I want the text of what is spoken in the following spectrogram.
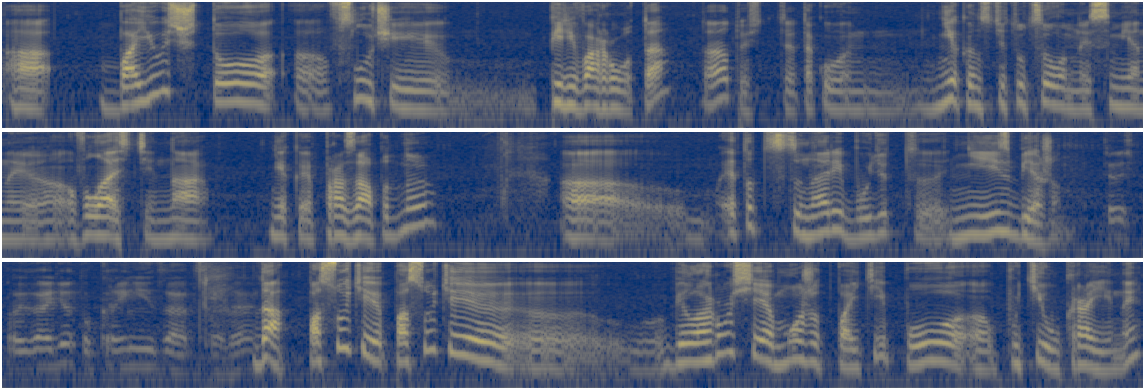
А, боюсь, что в случае переворота, да, то есть такой неконституционной смены власти на некое прозападную, этот сценарий будет неизбежен. То есть произойдет украинизация, да? Да, по сути, по сути э, Белоруссия может пойти по э, пути Украины,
